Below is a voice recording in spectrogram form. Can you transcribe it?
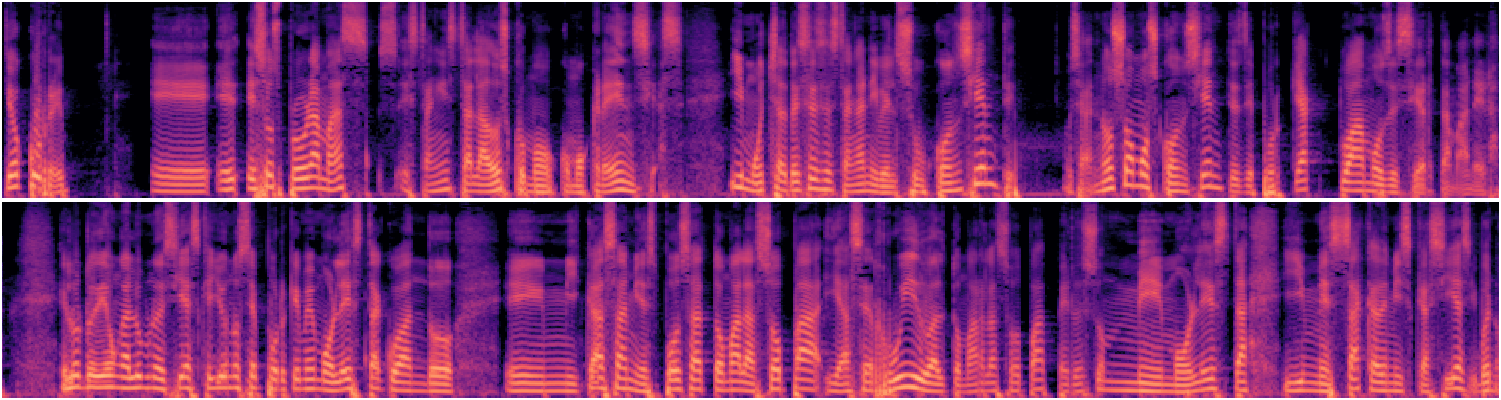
¿qué ocurre? Eh, e, esos programas están instalados como, como creencias y muchas veces están a nivel subconsciente. O sea, no somos conscientes de por qué actuamos de cierta manera. El otro día un alumno decía, es que yo no sé por qué me molesta cuando en mi casa mi esposa toma la sopa y hace ruido al tomar la sopa, pero eso me molesta y me saca de mis casillas. Y bueno,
